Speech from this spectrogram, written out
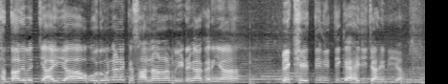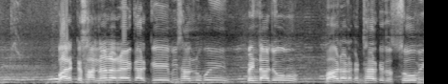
ਸੱਤਾ ਦੇ ਵਿੱਚ ਆਈ ਆ, ਉਦੋਂ ਇਹਨਾਂ ਨੇ ਕਿਸਾਨਾਂ ਨਾਲ ਮੀਟਿੰਗਾਂ ਕਰੀਆਂ ਵੀ ਖੇਤੀ ਨੀਤੀ ਕਿਹੋ ਜੀ ਚਾਹੀਦੀ ਆ। ਪਰ ਕਿਸਾਨਾਂ ਨਾਲ ਰਾਏ ਕਰਕੇ ਵੀ ਸਾਨੂੰ ਕੋਈ ਪਿੰਡਾਂ 'ਚੋਂ ਬਾੜ-ਆੜ ਇਕੱਠਾ ਕਰਕੇ ਦੱਸੋ ਵੀ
